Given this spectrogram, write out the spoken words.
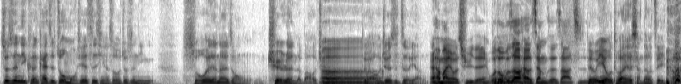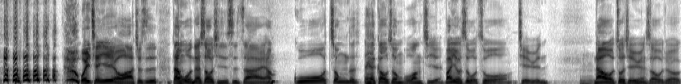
就是你可能开始做某些事情的时候，就是你所谓的那种确认的吧？我觉得，嗯对吧、我觉得是这样。哎，还蛮有趣的，我都不知道还有这样子的杂志。对，因为我突然有想到这一段。我以前也有啊，就是，但我那时候其实是在啊国中的，哎、高中我忘记了，反正有一次我坐捷运，然后我坐捷运的时候，我就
